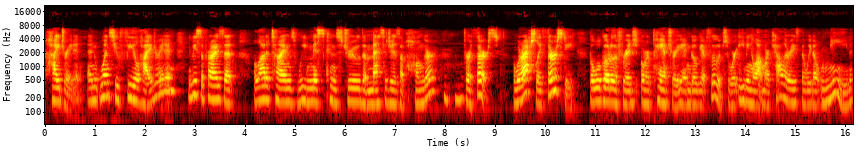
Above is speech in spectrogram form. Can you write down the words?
hydrated. And once you feel hydrated, you'd be surprised that a lot of times we misconstrue the messages of hunger Mm-hmm. for thirst. We're actually thirsty, but we'll go to the fridge or pantry and go get food. So we're eating a lot more calories than we don't need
